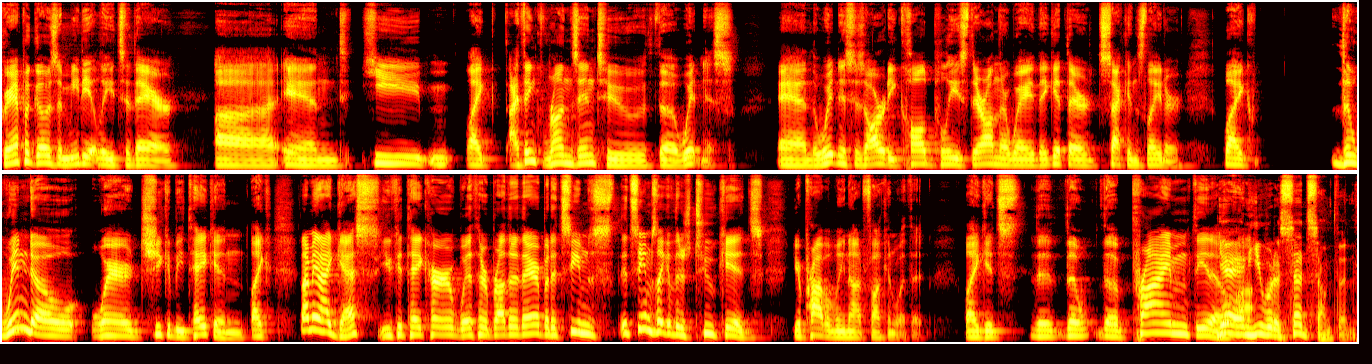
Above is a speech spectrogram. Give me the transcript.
Grandpa goes immediately to there uh, and he like I think runs into the witness, and the witness has already called police. They're on their way. They get there seconds later. Like the window where she could be taken. Like I mean, I guess you could take her with her brother there, but it seems it seems like if there's two kids, you're probably not fucking with it. Like it's the the the prime, you know, Yeah, and he uh, would have said something.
